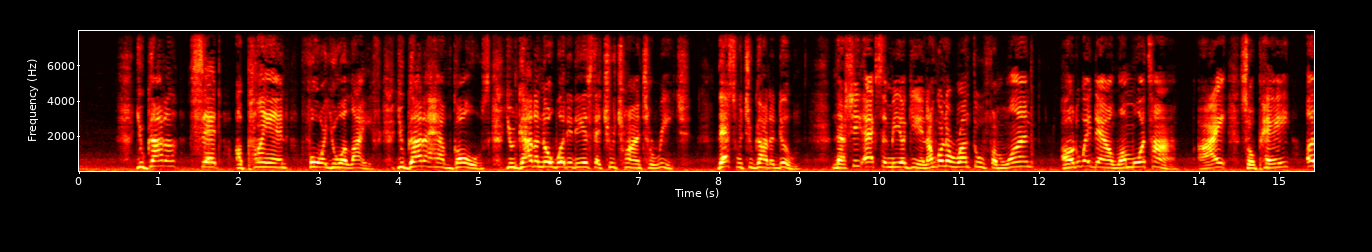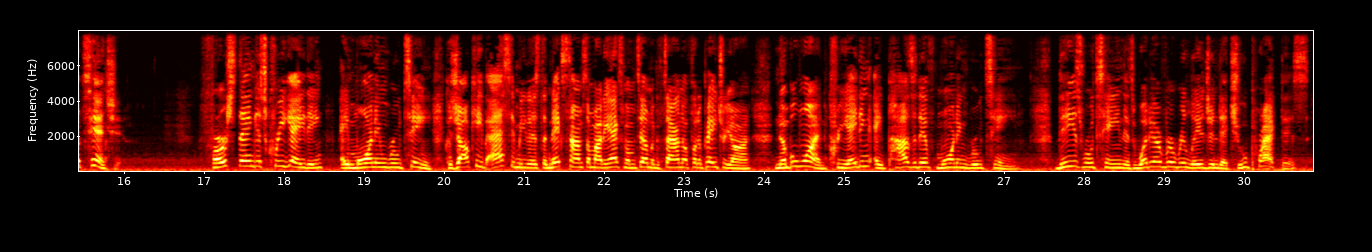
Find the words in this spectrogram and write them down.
You gotta set a plan for your life. You gotta have goals. You gotta know what it is that you're trying to reach. That's what you gotta do. Now she asking me again. I'm gonna run through from one all the way down one more time. All right. So pay attention. First thing is creating a morning routine. Because y'all keep asking me this. The next time somebody asks me, I'm telling them to sign up for the Patreon. Number one, creating a positive morning routine. These routine is whatever religion that you practice.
